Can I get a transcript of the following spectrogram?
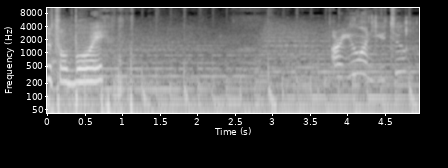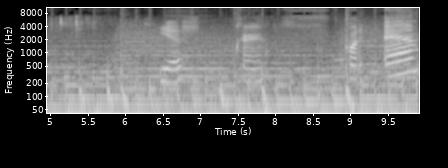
Little boy. Are you on YouTube? Yes. Okay. Put M.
